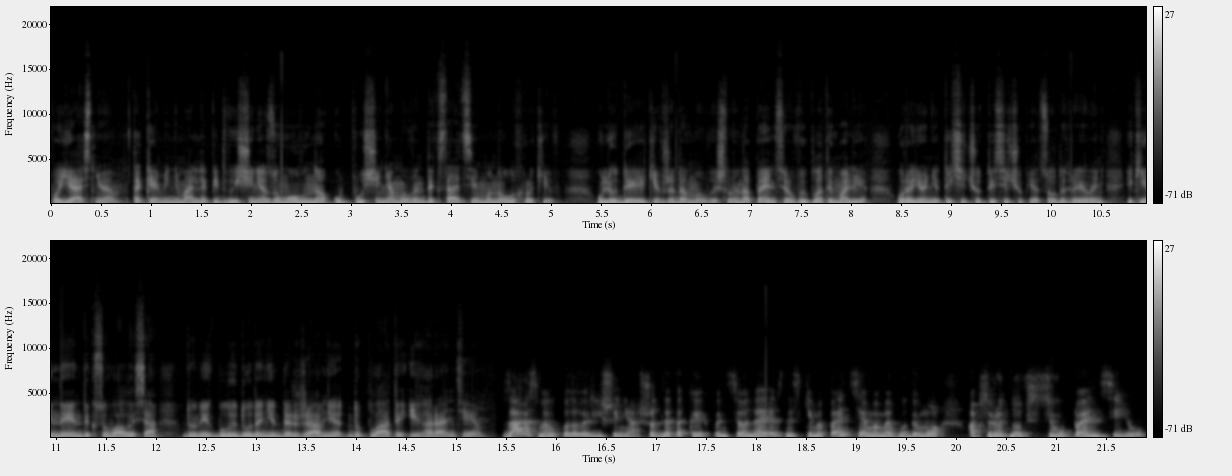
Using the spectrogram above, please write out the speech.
пояснює, таке мінімальне підвищення зумовлено упущеннями в індексації минулих років. У людей, які вже давно вийшли на пенсію, виплати малі у районі 1000-1500 гривень, які не індексувалися. До них були додані державні доплати і гарантії. Зараз ми ухвалили рішення, що для таких пенсіонерів з низькими пенсіями ми будемо абсолютно всю пенсію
